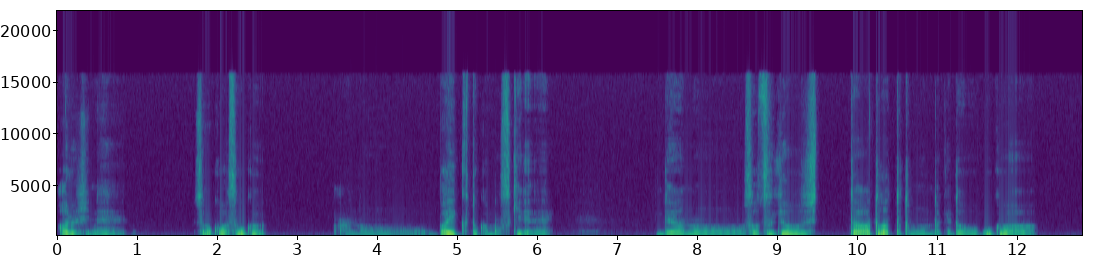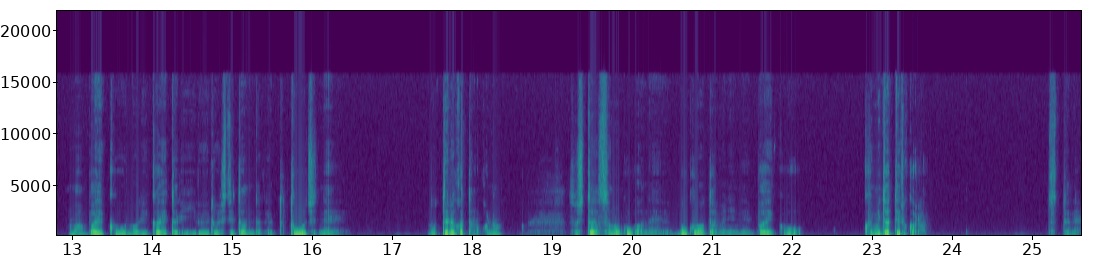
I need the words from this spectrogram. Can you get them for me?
ある日ね、その子はすごく、あのーバイクとかも好きでね。で、あのー卒業した後だったと思うんだけど、僕は、まあ、バイクを乗り換えたりいろいろしてたんだけど、当時ね、乗ってなかったのかなそしたらその子がね、僕のためにね、バイクを組み立てるから。つってね。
